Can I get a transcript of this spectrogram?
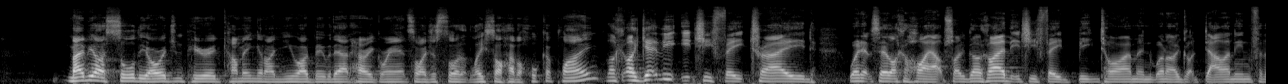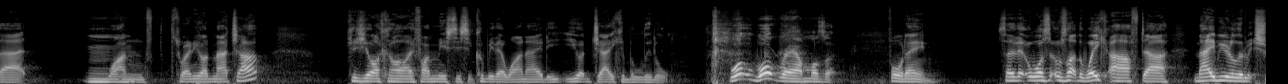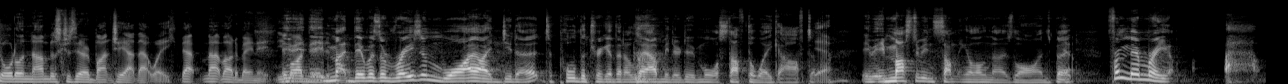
Maybe I saw the Origin period coming and I knew I'd be without Harry Grant, so I just thought at least I'll have a hooker playing. Like, I get the itchy feet trade when it's uh, like a high upside. Like, I had the itchy feet big time, and when I got Dallin in for that Mm. 120 odd matchup, because you're like, oh, if I miss this, it could be their 180. You got Jacob a little. What what round was it? 14. So that it was it was like the week after. Maybe you're a little bit short on numbers because there are a bunch out that week. That that might have been it. You might It- it there was a reason why I did it to pull the trigger that allowed me to do more stuff the week after. Yeah. It, it must have been something along those lines. But from memory,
